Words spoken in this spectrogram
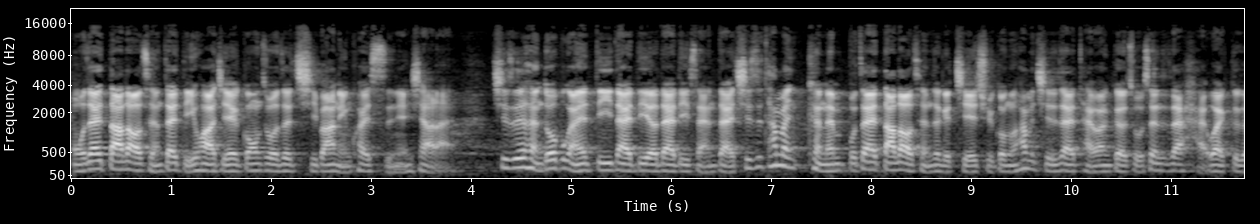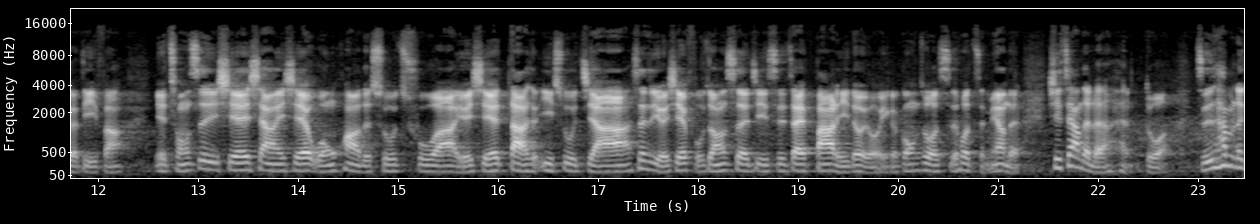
我在大道城，在迪化街工作这七八年，快十年下来，其实很多不管是第一代、第二代、第三代，其实他们可能不在大道城这个街区工作，他们其实在台湾各处，甚至在海外各个地方。也从事一些像一些文化的输出啊，有一些大的艺术家，甚至有一些服装设计师在巴黎都有一个工作室或怎么样的。其实这样的人很多，只是他们的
